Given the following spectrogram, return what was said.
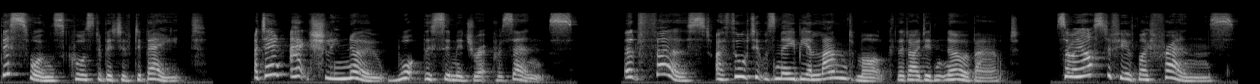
this one's caused a bit of debate. I don't actually know what this image represents. At first, I thought it was maybe a landmark that I didn't know about, so I asked a few of my friends,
